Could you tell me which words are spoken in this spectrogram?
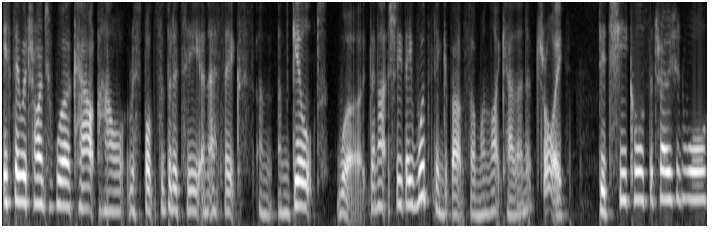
if they were trying to work out how responsibility and ethics and, and guilt worked, then actually they would think about someone like Helen of Troy. Did she cause the Trojan War?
